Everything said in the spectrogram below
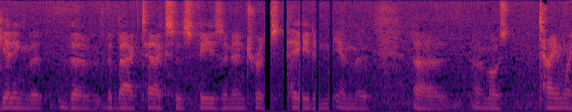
getting the, the, the back taxes, fees, and interest paid in, in the uh, most timely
